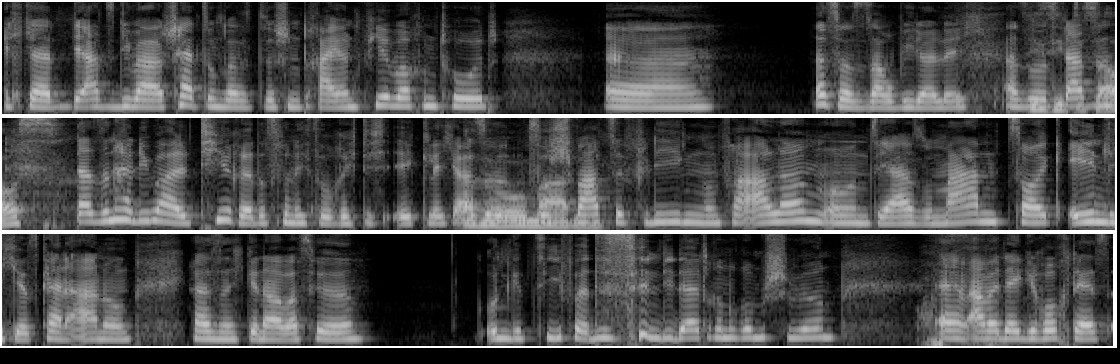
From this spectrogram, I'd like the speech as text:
ich also die war schätzungsweise zwischen drei und vier Wochen tot. Äh, das war sauwiderlich. Also Wie sieht da das sind, aus? Da sind halt überall Tiere, das finde ich so richtig eklig. Also, Also so Maden. schwarze Fliegen und vor allem und ja, so Madenzeug, ähnliches, keine Ahnung. Ich weiß nicht genau, was für Ungeziefer das sind, die da drin rumschwirren. Ähm, aber der Geruch, der ist,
